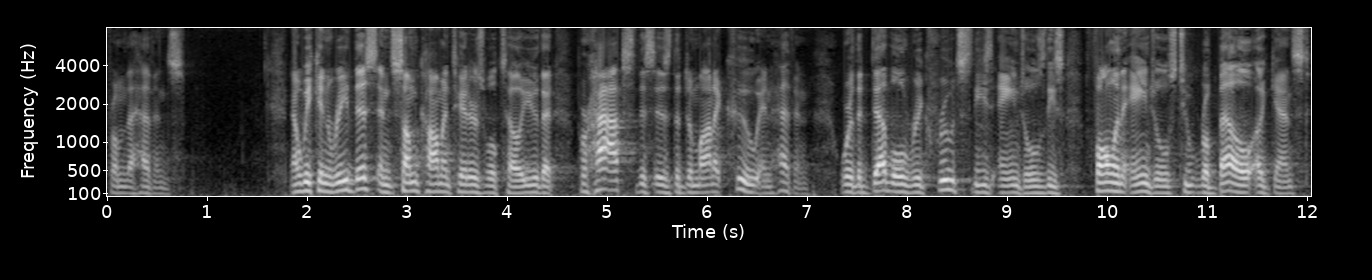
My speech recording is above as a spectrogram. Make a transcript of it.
from the heavens. Now, we can read this, and some commentators will tell you that perhaps this is the demonic coup in heaven, where the devil recruits these angels, these fallen angels, to rebel against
